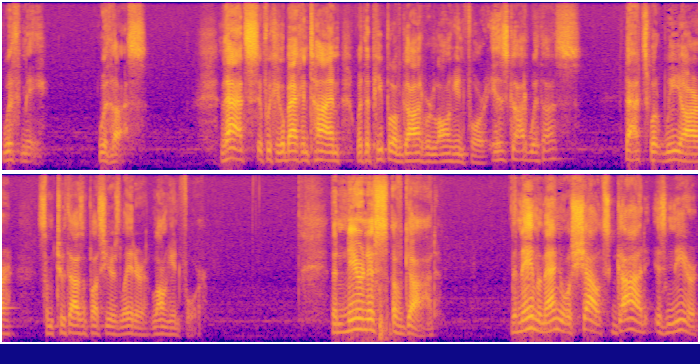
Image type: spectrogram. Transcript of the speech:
with me, with us. That's, if we could go back in time, what the people of God were longing for. Is God with us? That's what we are, some 2,000 plus years later, longing for. The nearness of God. The name Emmanuel shouts, God is near.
